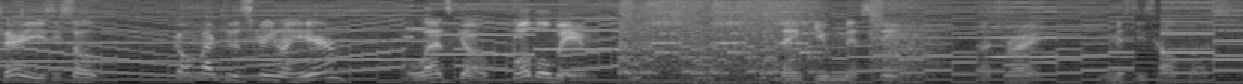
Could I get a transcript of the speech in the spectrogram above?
very easy. So going back to the screen right here. Let's go. Bubble Beam. Thank you, Misty. That's right. Misty's helped us.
